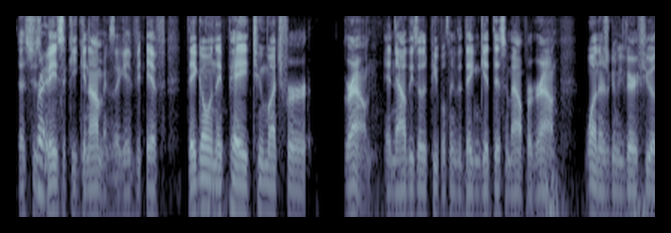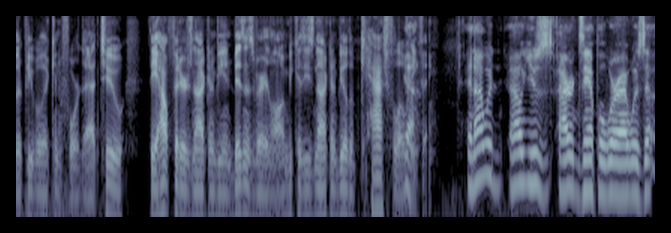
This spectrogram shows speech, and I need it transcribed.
that's just Right. basic economics. Like if if they go and they pay too much for ground, and now these other people think that they can get this amount per ground. One, there's going to be very few other people that can afford that. Two, the outfitter is not going to be in business very long because he's not going to be able to cash flow Yeah. anything. And I would I'll use our example where I was uh,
